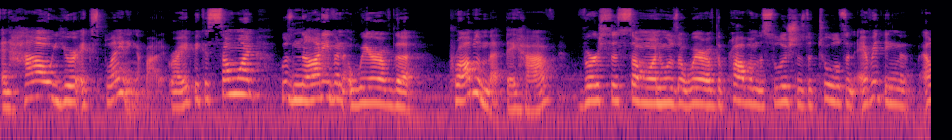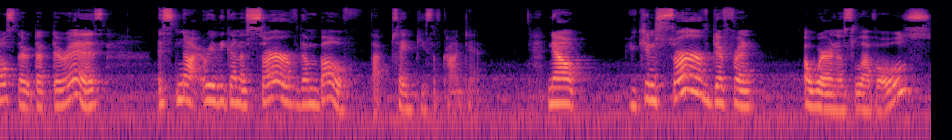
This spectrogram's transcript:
and how you're explaining about it, right? Because someone who's not even aware of the problem that they have versus someone who's aware of the problem, the solutions, the tools, and everything that else there, that there is, it's not really gonna serve them both, that same piece of content. Now, you can serve different awareness levels,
